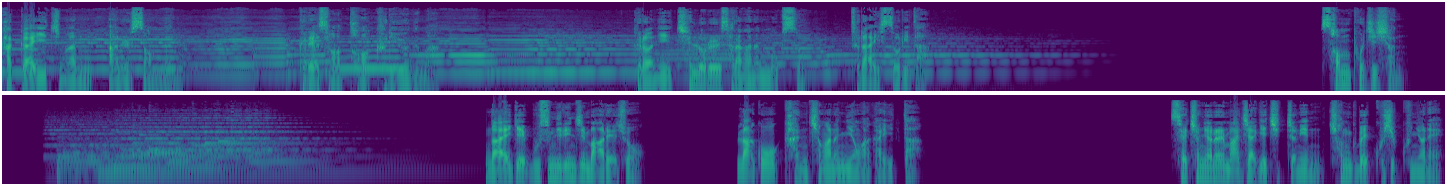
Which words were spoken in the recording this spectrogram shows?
가까이 있지만 않을 수 없는 그래서 더 그리운 음악. 그러니 첼로를 사랑하는 목수 드라이 소리다. 섬 포지션 나에게 무슨 일인지 말해줘 라고 간청하는 영화가 있다. 새천년을 맞이하기 직전인 1999년에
